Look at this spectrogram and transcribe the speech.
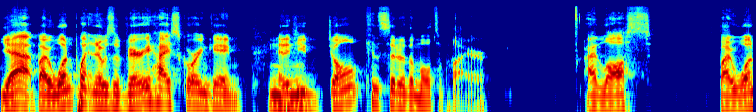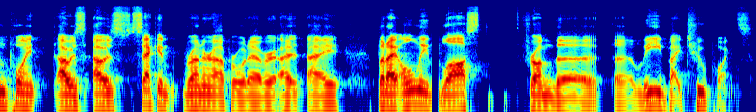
Yeah, by one point, and it was a very high scoring game. And if Mhm. you don't consider the multiplier, I lost by one point. I was I was second runner up or whatever. I I but I only lost from the the lead by two points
